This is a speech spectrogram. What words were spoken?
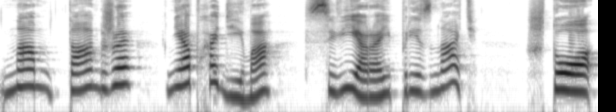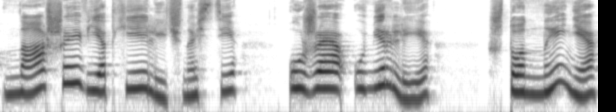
нам также необходимо с верой признать, что наши ветхие личности уже умерли, что ныне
